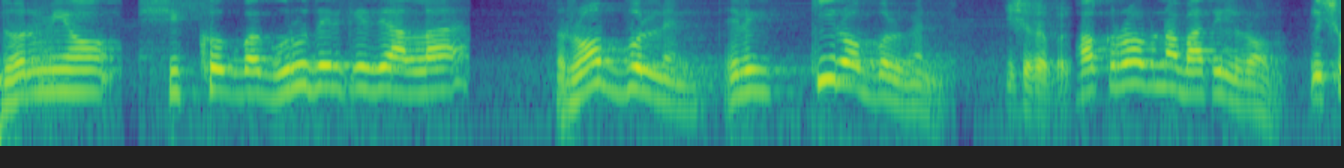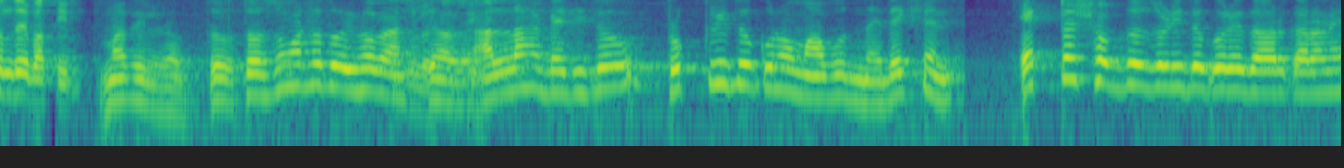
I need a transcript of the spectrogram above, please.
ধর্মীয় শিক্ষক বা গুরুদেরকে যে আল্লাহ রব বললেন এলে কি রব বলবেন? হক রব না বাতিল রব? নিঃসন্দেহে বাতিল। বাতিল রব। তো তর্জমাটা তো ওইভাবে আসতে হবে। আল্লাহ ব্যতীত প্রকৃত কোনো মাবুদ নাই। দেখছেন একটা শব্দ জড়িত করে দেওয়ার কারণে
